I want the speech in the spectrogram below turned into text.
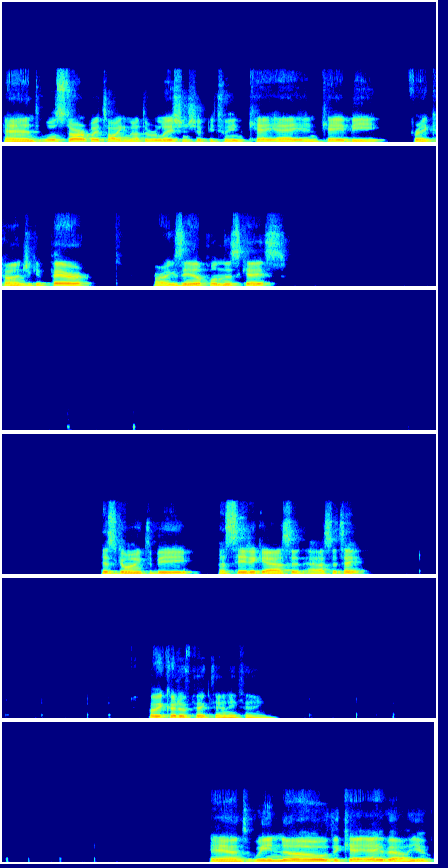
And we'll start by talking about the relationship between Ka and Kb for a conjugate pair. Our example in this case is going to be acetic acid acetate. But we could have picked anything. And we know the Ka value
